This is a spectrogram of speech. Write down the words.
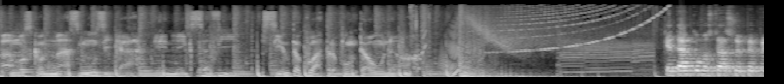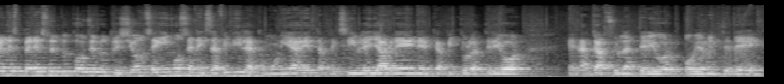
Vamos con más música en Exafit 104.1. ¿Qué tal? ¿Cómo estás? Soy Pepe Les soy tu coach de nutrición. Seguimos en Exafit y la comunidad dieta flexible. Ya hablé en el capítulo anterior, en la cápsula anterior, obviamente de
